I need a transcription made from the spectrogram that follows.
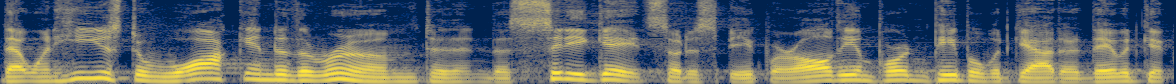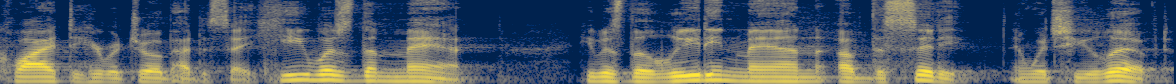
that when he used to walk into the room, to the city gate, so to speak, where all the important people would gather, they would get quiet to hear what Job had to say. He was the man, he was the leading man of the city in which he lived.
